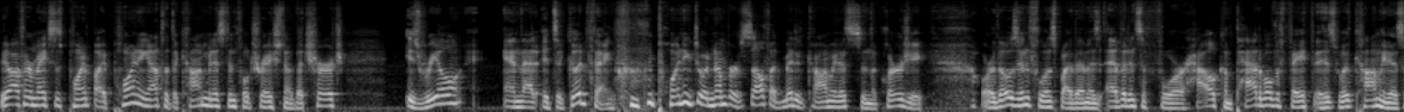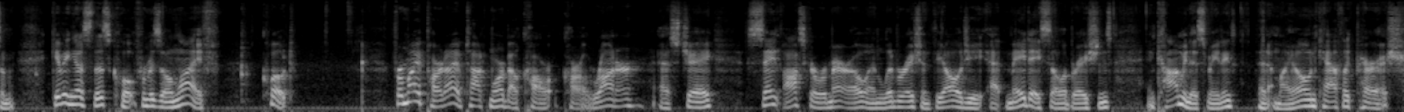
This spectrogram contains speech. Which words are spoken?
The author makes his point by pointing out that the communist infiltration of the church is real and that it's a good thing, pointing to a number of self admitted communists in the clergy, or those influenced by them as evidence for how compatible the faith is with communism, giving us this quote from his own life. Quote, For my part, I have talked more about Carl, Karl Rahner, S.J., St. Oscar Romero, and liberation theology at May Day celebrations and communist meetings than at my own Catholic parish.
